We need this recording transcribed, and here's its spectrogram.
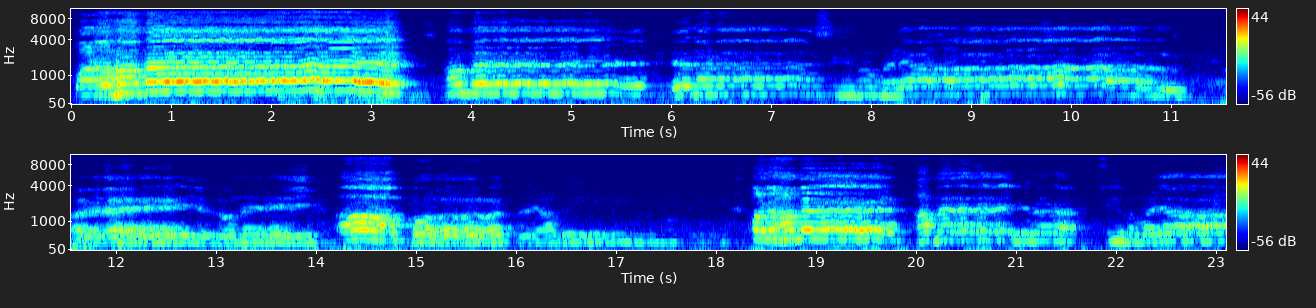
પણ અમે અમે રણાસિંહ મળ્યા અરે જોને આફત આવી પણ અમે અમે રણાસિંહ મળ્યા અરે જોને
